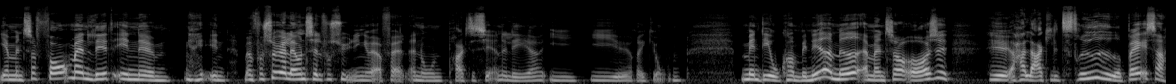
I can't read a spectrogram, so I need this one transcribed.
jamen så får man lidt en, øh, en... Man forsøger at lave en selvforsyning i hvert fald af nogle praktiserende læger i, i øh, regionen. Men det er jo kombineret med, at man så også øh, har lagt lidt stridigheder bag sig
